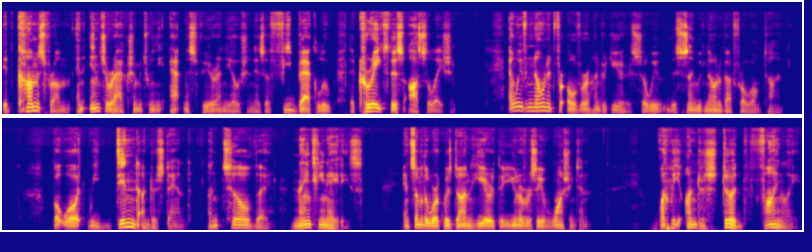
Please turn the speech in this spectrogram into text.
it comes from an interaction between the atmosphere and the ocean. There's a feedback loop that creates this oscillation. And we've known it for over 100 years. So we this is something we've known about for a long time. But what we didn't understand until the 1980s, and some of the work was done here at the University of Washington, what we understood finally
